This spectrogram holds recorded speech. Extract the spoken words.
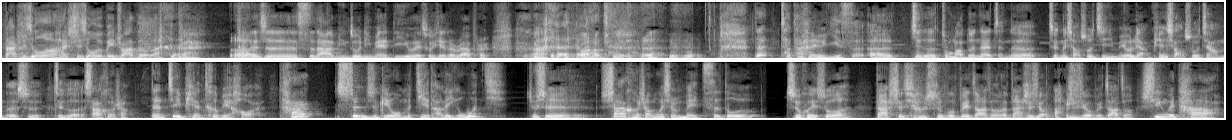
大师兄还师兄又被抓走了。可能是四大名著里面第一位出现的 rapper，啊，对，但他他很有意思。呃，这个中岛敦在整个整个小说集里面有两篇小说讲的是这个沙和尚，但这篇特别好玩，他甚至给我们解答了一个问题，就是沙和尚为什么每次都只会说大师兄师傅被抓走了，大师兄二师兄被抓走，是因为他啊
